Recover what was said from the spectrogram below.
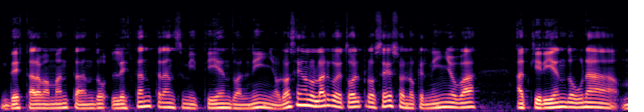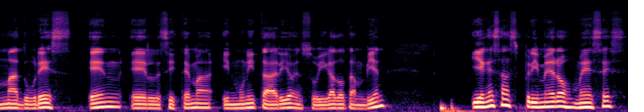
de estar amamantando, le están transmitiendo al niño. Lo hacen a lo largo de todo el proceso en lo que el niño va adquiriendo una madurez en el sistema inmunitario, en su hígado también. Y en esos primeros meses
